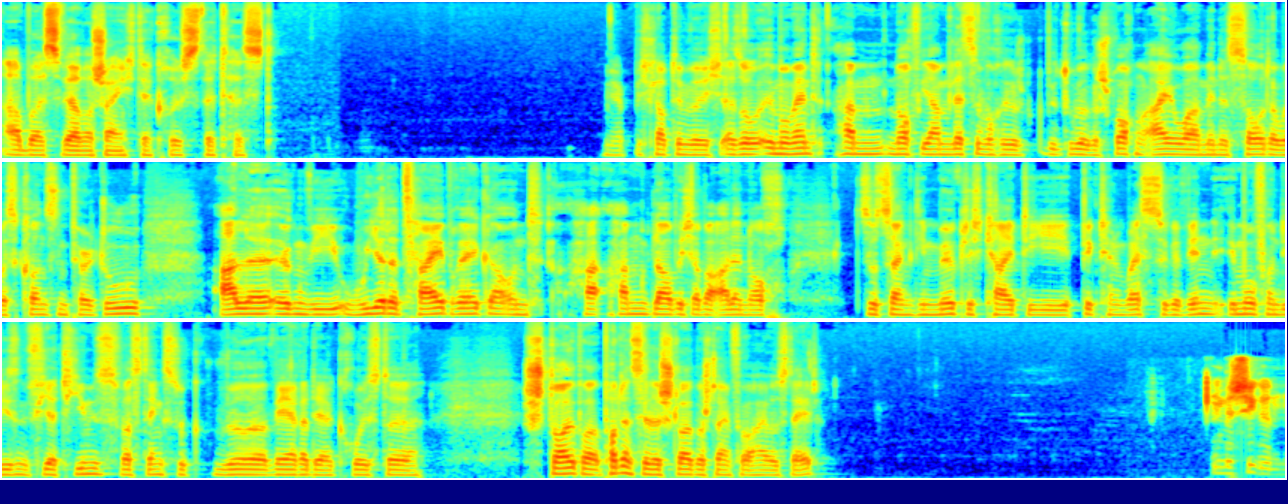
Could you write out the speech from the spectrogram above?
Aber es wäre wahrscheinlich der größte Test. Ja, ich glaube, den würde ich. Also im Moment haben noch, wir haben letzte Woche drüber gesprochen, Iowa, Minnesota, Wisconsin, Purdue, alle irgendwie weirde Tiebreaker und ha haben, glaube ich, aber alle noch sozusagen die Möglichkeit, die Big Ten West zu gewinnen. Immer von diesen vier Teams, was denkst du, wäre der größte Stolper, potenzielle Stolperstein für Ohio State? Michigan.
